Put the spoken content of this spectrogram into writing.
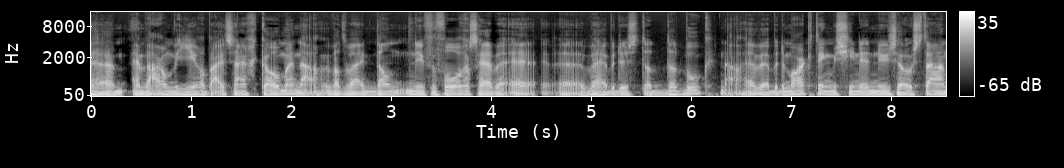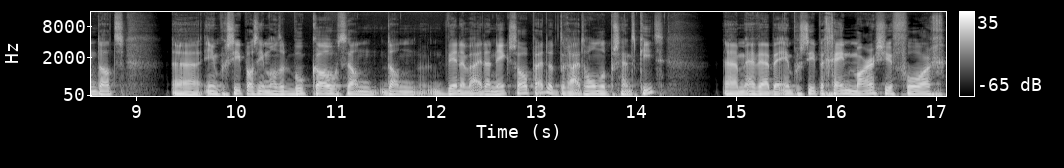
Um, en waarom we hierop uit zijn gekomen. Nou, wat wij dan nu vervolgens hebben. Uh, we hebben dus dat, dat boek. Nou, hè, we hebben de marketingmachine nu zo staan dat. Uh, in principe, als iemand het boek koopt, dan, dan winnen wij daar niks op. Hè. Dat draait 100% kiet. Um, en we hebben in principe geen marge voor,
